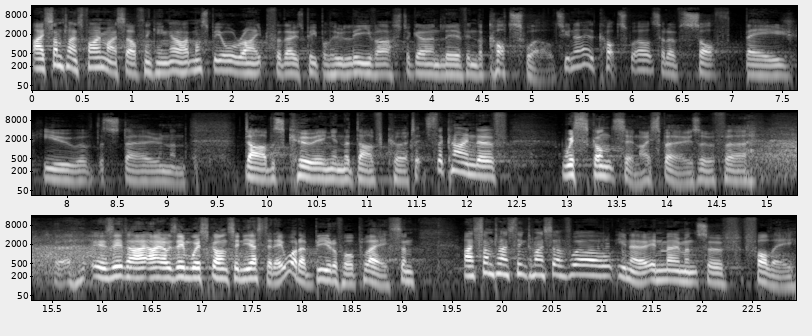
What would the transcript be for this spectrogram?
I sometimes find myself thinking, oh, it must be all right for those people who leave us to go and live in the Cotswolds. You know, the Cotswolds, sort of soft beige hue of the stone and doves cooing in the dovecot. It's the kind of Wisconsin, I suppose, of. Uh, is it? I, I, was in Wisconsin yesterday. What a beautiful place. And I sometimes think to myself, well, you know, in moments of folly,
